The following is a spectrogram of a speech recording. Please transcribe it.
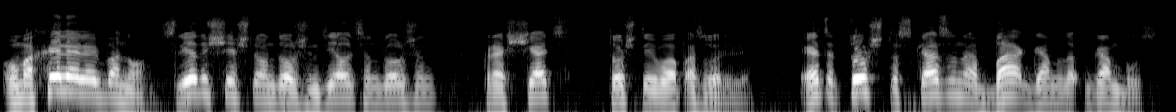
У Махеля Альбано. Следующее, что он должен делать, он должен прощать то, что его опозорили. Это то, что сказано Ба Гамбус,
